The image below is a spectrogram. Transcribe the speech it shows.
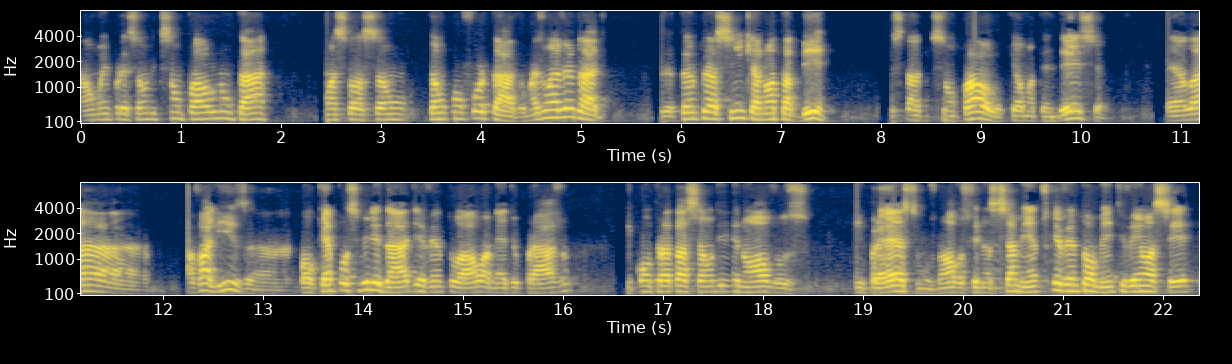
a uma impressão de que São Paulo não está uma situação tão confortável, mas não é verdade. Tanto é assim que a nota B do Estado de São Paulo, que é uma tendência, ela avaliza qualquer possibilidade eventual a médio prazo de contratação de novos empréstimos, novos financiamentos que eventualmente venham a ser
